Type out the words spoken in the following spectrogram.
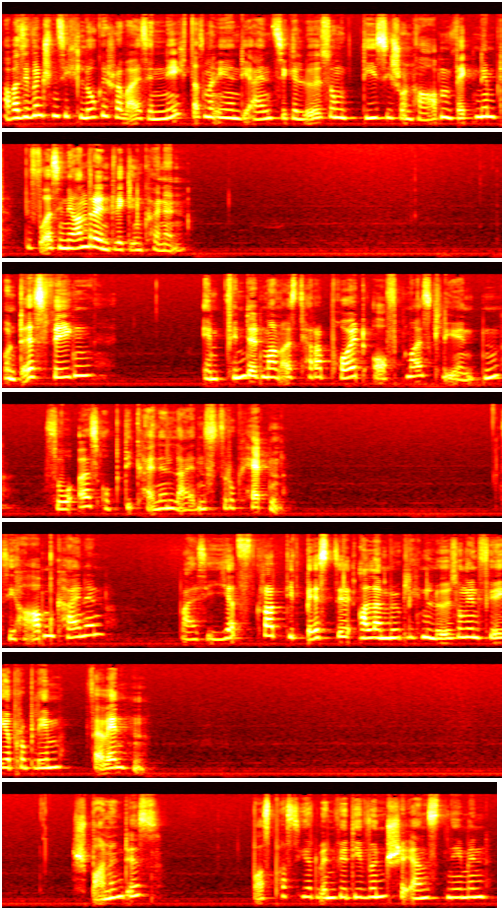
Aber sie wünschen sich logischerweise nicht, dass man ihnen die einzige Lösung, die sie schon haben, wegnimmt, bevor sie eine andere entwickeln können. Und deswegen empfindet man als Therapeut oftmals Klienten so, als ob die keinen Leidensdruck hätten. Sie haben keinen, weil sie jetzt gerade die beste aller möglichen Lösungen für ihr Problem verwenden. Spannend ist, was passiert, wenn wir die Wünsche ernst nehmen,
